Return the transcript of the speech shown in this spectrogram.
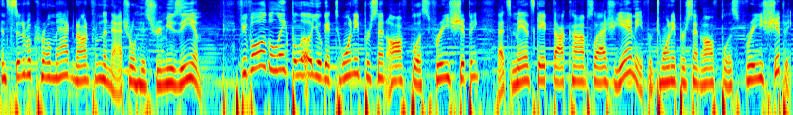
instead of a Cro-Magnon from the Natural History Museum. If you follow the link below, you'll get 20% off plus free shipping. That's manscaped.com slash yammie for 20% off plus free shipping.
